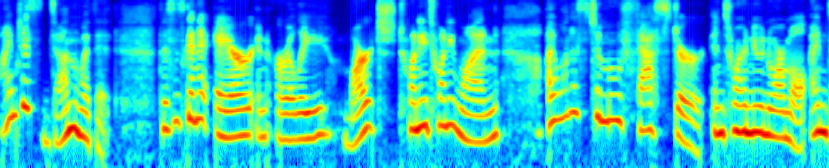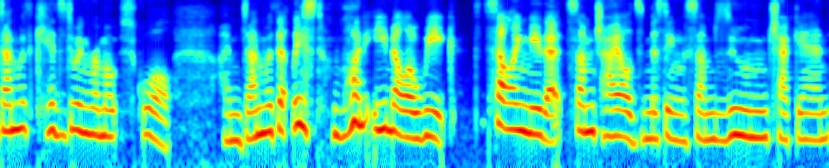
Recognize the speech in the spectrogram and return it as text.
I'm just done with it. This is going to air in early March 2021. I want us to move faster into our new normal. I'm done with kids doing remote school. I'm done with at least one email a week telling me that some child's missing some Zoom check in.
